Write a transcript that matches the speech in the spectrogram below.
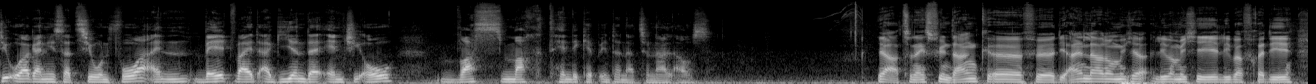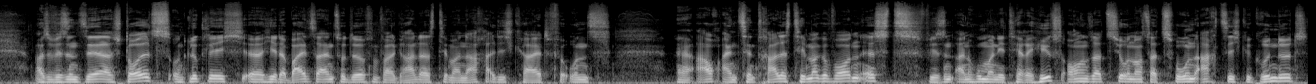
die Organisation vor, ein weltweit agierender NGO. Was macht Handicap International aus? Ja, zunächst vielen Dank äh, für die Einladung, Micha, lieber Michi, lieber Freddy. Also wir sind sehr stolz und glücklich, äh, hier dabei sein zu dürfen, weil gerade das Thema Nachhaltigkeit für uns äh, auch ein zentrales Thema geworden ist. Wir sind eine humanitäre Hilfsorganisation 1982 gegründet.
